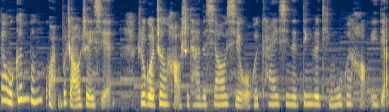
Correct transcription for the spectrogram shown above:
但我根本管不着这些。如果正好是他的消息，我会开心的盯着屏幕会好一点，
